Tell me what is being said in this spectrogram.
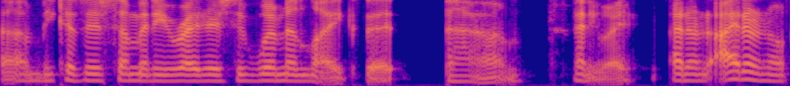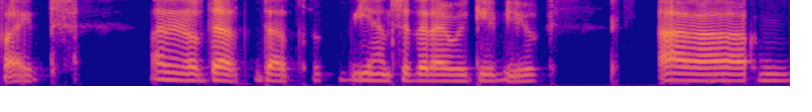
um, because there's so many writers who women like that. Um, anyway, I don't. I don't know if I. I don't know if that that's the answer that I would give you. Um,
